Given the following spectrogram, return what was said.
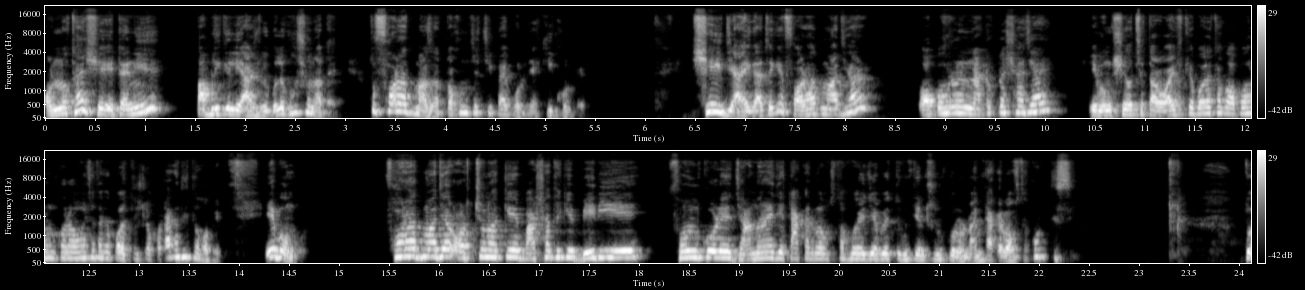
অন্যথায় সে এটা নিয়ে পাবলিকেলি আসবে বলে ঘোষণা দেয়। তো ফরহাদ মাজার, তখন সে চিপায় পড়ে যায়, কি করবে? সেই জায়গা থেকে ফরহাদ মাঝার অপহরণের নাটকটা সাজায় এবং সে হচ্ছে তার ওয়াইফকে বলে, তাকে অপহরণ করা হয়েছে, তাকে পঁয়ত্রিশ লক্ষ টাকা দিতে হবে। এবং ফরহাদ মাজার অর্চনাকে বাসা থেকে বেরিয়ে ফোন করে জানায় যে টাকার ব্যবস্থা হয়ে যাবে, তুমি টেনশন করো না, আমি টাকার ব্যবস্থা করতেছি। তো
